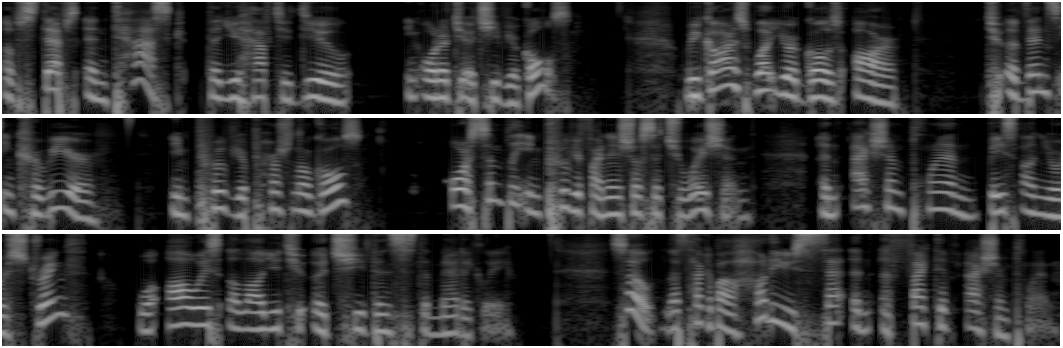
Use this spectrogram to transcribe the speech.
of steps and tasks that you have to do in order to achieve your goals. Regardless what your goals are, to advance in career, improve your personal goals, or simply improve your financial situation, an action plan based on your strength will always allow you to achieve them systematically. So, let's talk about how do you set an effective action plan.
